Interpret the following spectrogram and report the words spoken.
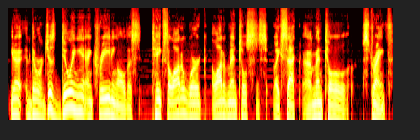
you know, they were just doing it and creating all this takes a lot of work, a lot of mental like sac uh, mental strength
